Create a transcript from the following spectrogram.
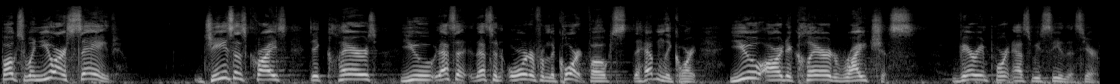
Folks, when you are saved, Jesus Christ declares you, that's, a, that's an order from the court, folks, the heavenly court. You are declared righteous. Very important as we see this here.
